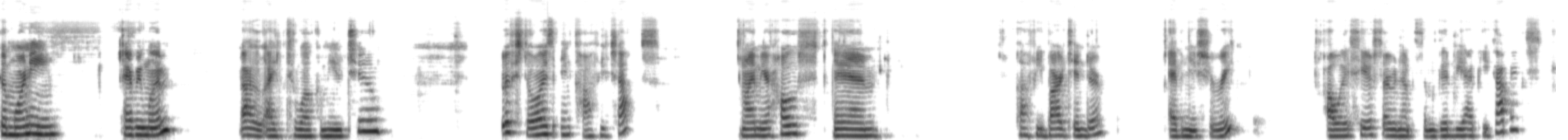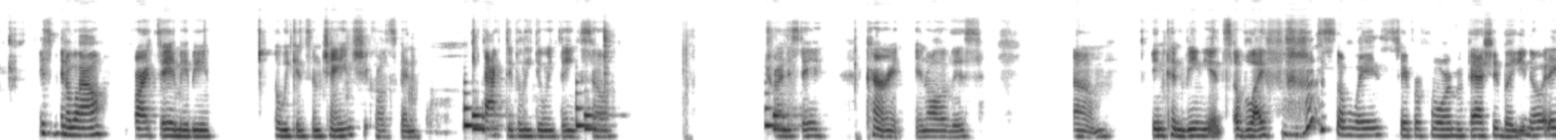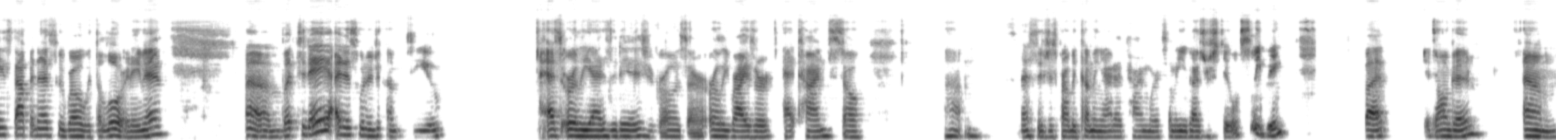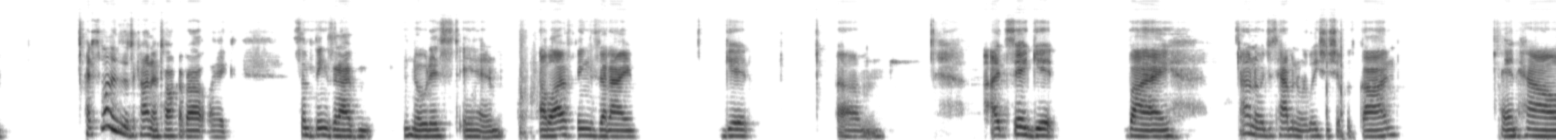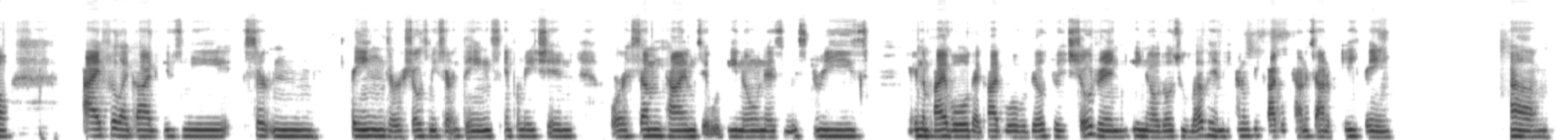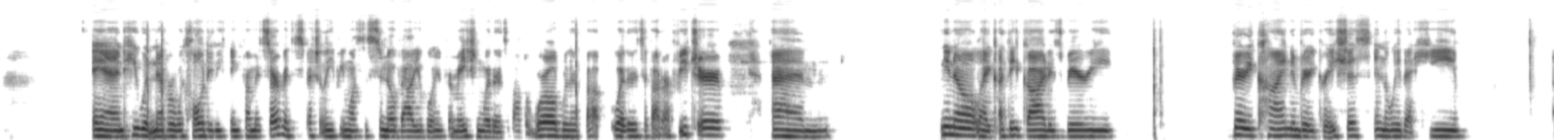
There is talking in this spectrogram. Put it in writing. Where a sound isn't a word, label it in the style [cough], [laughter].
Good morning, everyone. I'd like to welcome you to thrift stores and coffee shops. I'm your host and coffee bartender, Ebony Cherie. Always here serving up some good VIP topics. It's been a while, or I'd say maybe a week and some change. Girl's been actively doing things, so trying to stay current in all of this um, inconvenience of life, [laughs] some ways, shape, or form, and fashion. But you know, it ain't stopping us who roll with the Lord. Amen. Um, but today, I just wanted to come to you as early as it is. Your girl is an early riser at times, so um, this message is probably coming at a time where some of you guys are still sleeping, but it's all good. Um, I just wanted to kind of talk about like some things that I've noticed and a lot of things that I get um I'd say get by I don't know, just having a relationship with God and how I feel like God gives me certain things or shows me certain things, information, or sometimes it would be known as mysteries in the Bible that God will reveal to his children, you know, those who love him. I don't think God will count us out of anything. Um, and he would never withhold anything from his servants, especially if he wants us to know valuable information, whether it's about the world, whether about whether it's about our future. And you know, like I think God is very, very kind and very gracious in the way that he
